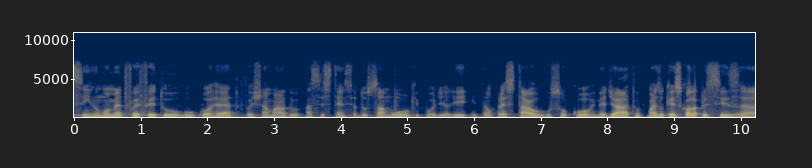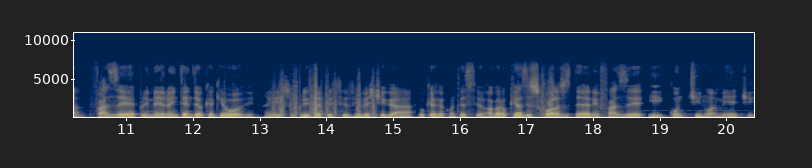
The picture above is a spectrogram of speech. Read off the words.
Sim, no momento foi feito o, correto, foi chamado assistência do SAMU, que pôde ali então prestar o, o, socorro imediato. Mas o que a escola precisa fazer, primeiro, é entender o que é que houve. É isso é preciso investigar o que é que aconteceu. Agora, o que as escolas devem fazer e continuamente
